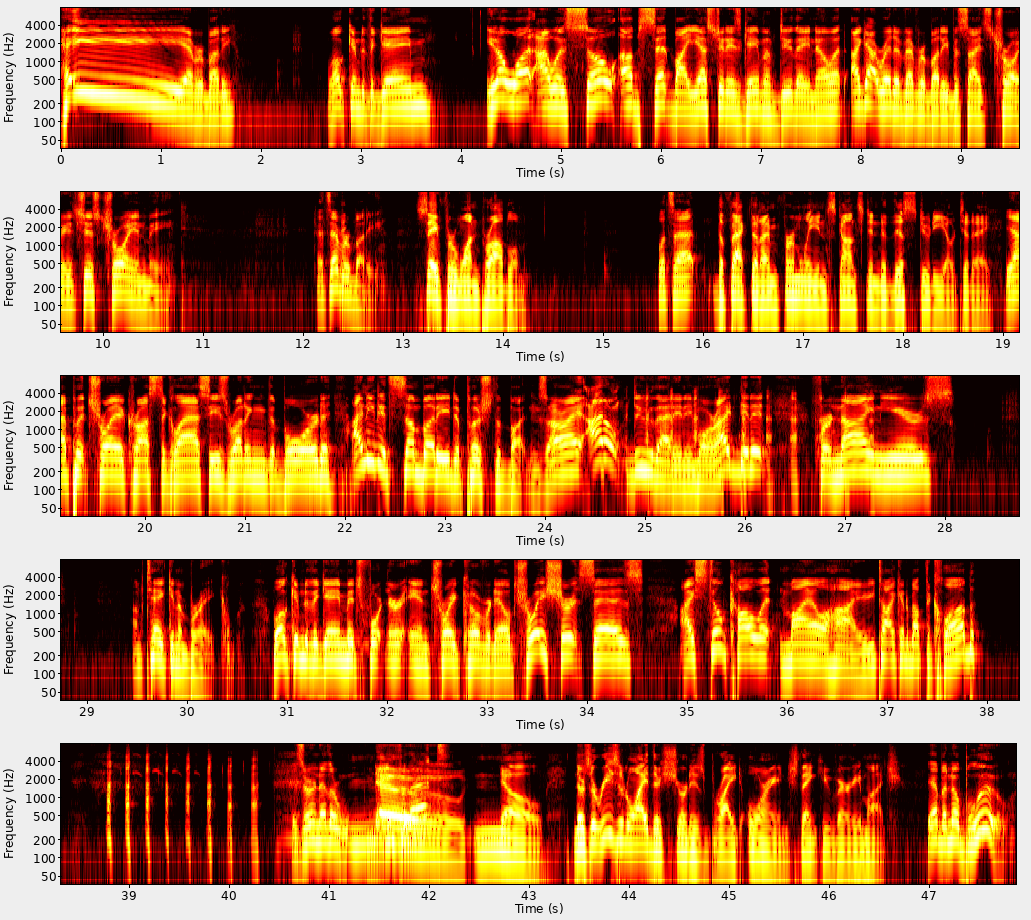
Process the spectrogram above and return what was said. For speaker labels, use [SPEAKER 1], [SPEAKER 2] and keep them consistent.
[SPEAKER 1] Hey, everybody. Welcome to the game. You know what? I was so upset by yesterday's game of Do They Know It. I got rid of everybody besides Troy. It's just Troy and me. That's everybody.
[SPEAKER 2] Save for one problem
[SPEAKER 1] What's that?
[SPEAKER 2] the fact that I'm firmly ensconced into this studio today.
[SPEAKER 1] Yeah, I put Troy across the glass. He's running the board. I needed somebody to push the buttons, all right? I don't do that anymore. I did it for nine years. I'm taking a break. Welcome to the game, Mitch Fortner and Troy Coverdale. Troy's shirt says, I still call it Mile High. Are you talking about the club? Is there another name for that?
[SPEAKER 2] no. There's a reason why this shirt is bright orange. Thank you very much.
[SPEAKER 1] Yeah, but no blue.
